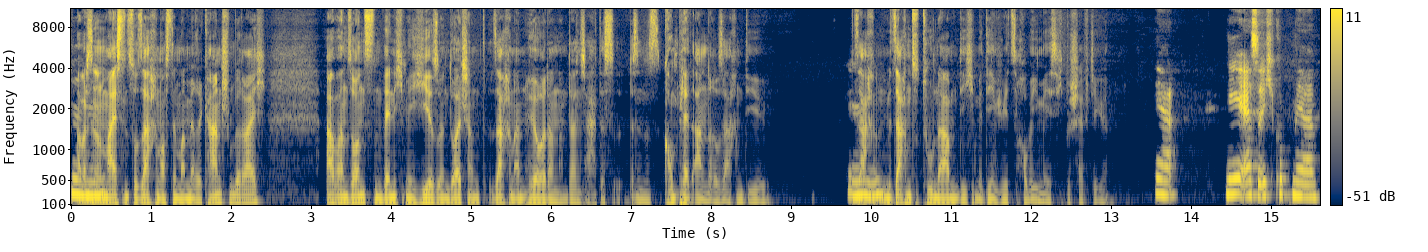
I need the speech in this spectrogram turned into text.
Mhm. Aber das sind dann mhm. meistens so Sachen aus dem amerikanischen Bereich. Aber ansonsten, wenn ich mir hier so in Deutschland Sachen anhöre, dann, dann hat das, das sind komplett andere Sachen, die mhm. Sachen, mit Sachen zu tun haben, die ich, mit denen ich mich jetzt hobbymäßig beschäftige. Ja. Nee, also ich gucke mir,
